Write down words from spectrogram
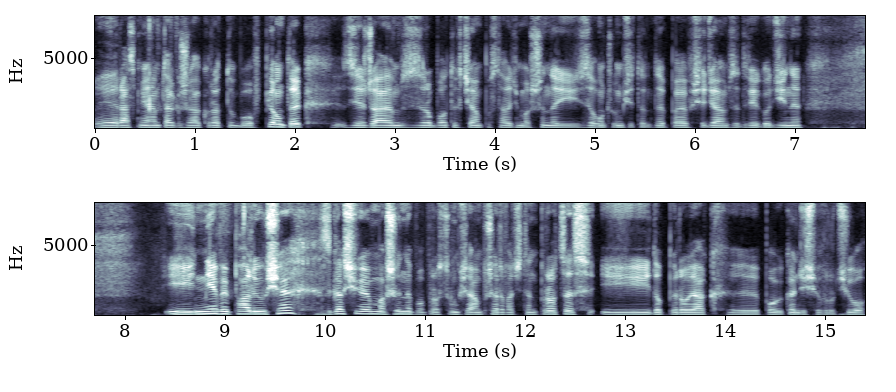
Y, Raz miałem tak, że akurat to było w piątek. Zjeżdżałem z roboty, chciałem postawić maszynę i załączył mi się ten DPF. Siedziałem ze dwie godziny i nie wypalił się. Zgasiłem maszynę, po prostu musiałem przerwać ten proces i dopiero jak y, po weekendzie się wróciło,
